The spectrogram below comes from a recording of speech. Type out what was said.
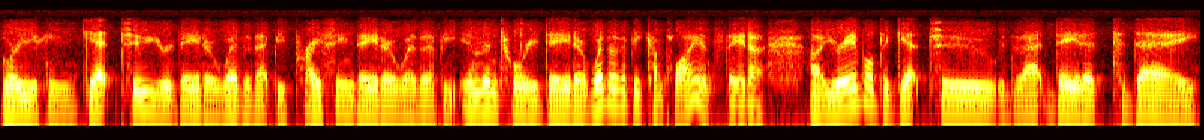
where you can get to your data, whether that be pricing data, whether that be inventory data, whether that be compliance data. Uh, you're able to get to that data today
